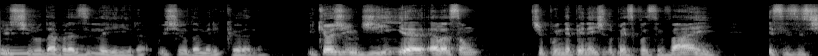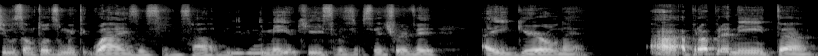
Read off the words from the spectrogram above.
o Sim. estilo da brasileira, o estilo da americana. E que hoje em dia elas são, tipo, independente do país que você vai, esses estilos são todos muito iguais, assim, sabe? Uhum. E meio que, se, você, se a gente for ver a E-Girl, né? Ah, a própria Anitta,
